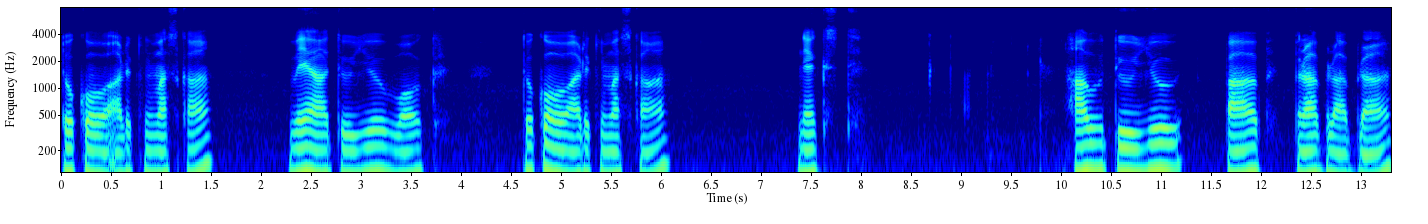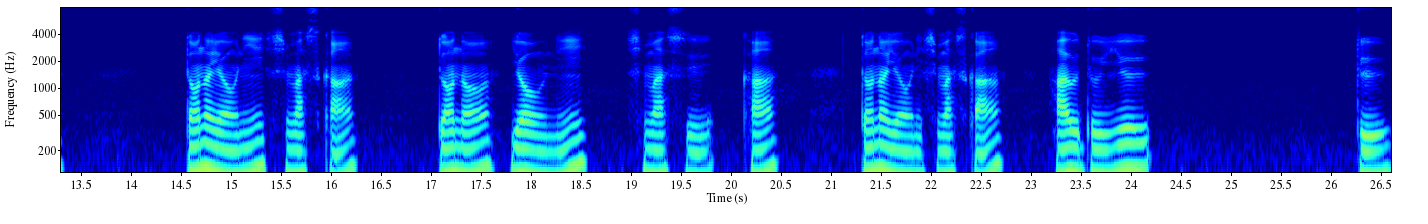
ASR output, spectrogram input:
どこを歩きますか Where do you walk? どこを歩きますか ?Next How do you verb blah blah blah どのようにしますかどのようにしますかどのようにしますか ?How do you do?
